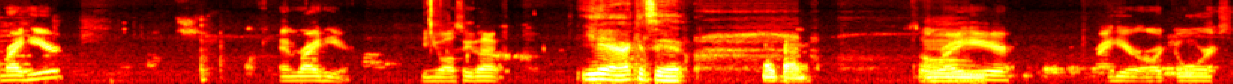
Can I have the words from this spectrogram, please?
Right here and right here. Can you all see that? Yeah, I can see it. Okay. So right Um, here, right here are doors.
